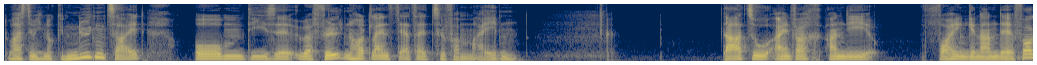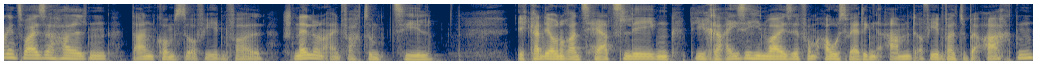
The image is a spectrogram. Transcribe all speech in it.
Du hast nämlich noch genügend Zeit, um diese überfüllten Hotlines derzeit zu vermeiden dazu einfach an die vorhin genannte Vorgehensweise halten, dann kommst du auf jeden Fall schnell und einfach zum Ziel. Ich kann dir auch noch ans Herz legen, die Reisehinweise vom Auswärtigen Amt auf jeden Fall zu beachten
